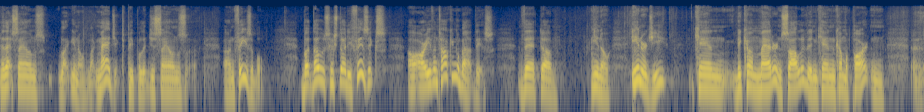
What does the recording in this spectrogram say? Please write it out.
Now that sounds like, you know, like magic to people. It just sounds unfeasible. But those who study physics are, are even talking about this that, um, you know, energy can become matter and solid and can come apart and uh,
